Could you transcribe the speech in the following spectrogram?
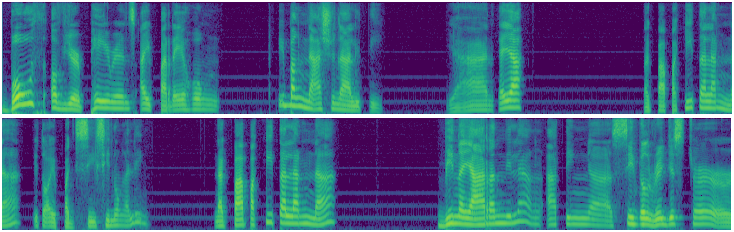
both of your parents ay parehong ibang nationality. Yan. Kaya, nagpapakita lang na ito ay pagsisinungaling. Nagpapakita lang na binayaran nila ang ating ah, civil register or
